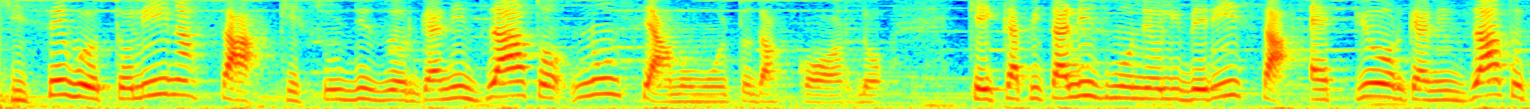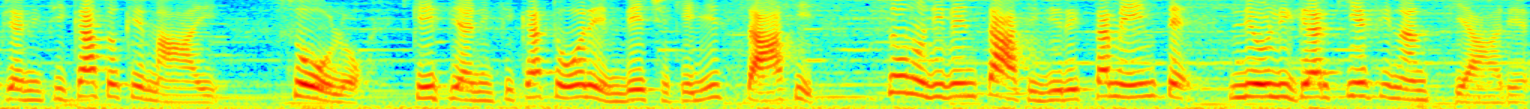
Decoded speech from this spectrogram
Chi segue Ottolina sa che sul disorganizzato non siamo molto d'accordo che il capitalismo neoliberista è più organizzato e pianificato che mai, solo che i pianificatori invece che gli stati sono diventati direttamente le oligarchie finanziarie.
